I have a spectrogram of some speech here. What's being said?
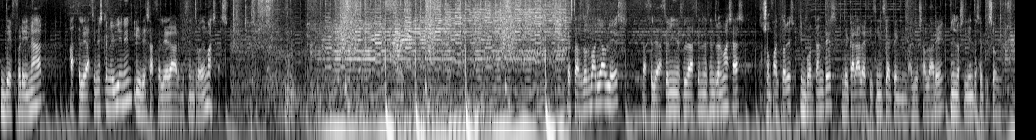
de frenar aceleraciones que me vienen y desacelerar mi centro de masas. Estas dos variables, la aceleración y deceleración del centro de masas, son factores importantes de cara a la eficiencia técnica y os hablaré en los siguientes episodios.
